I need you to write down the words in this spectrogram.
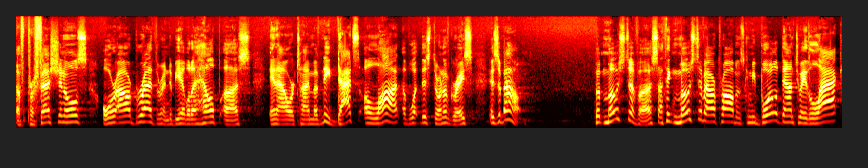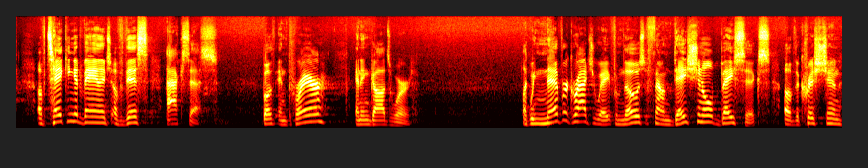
of professionals or our brethren to be able to help us in our time of need. That's a lot of what this throne of grace is about. But most of us, I think most of our problems can be boiled down to a lack of taking advantage of this access, both in prayer and in God's Word. Like we never graduate from those foundational basics of the Christian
